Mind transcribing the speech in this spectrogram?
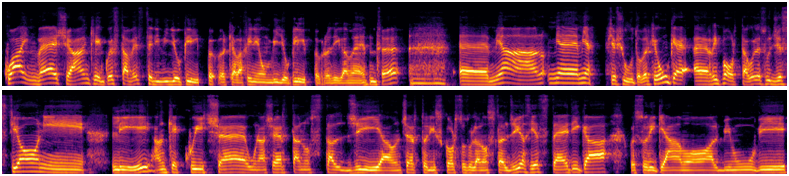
Qua invece, anche in questa veste di videoclip, perché alla fine è un videoclip praticamente, eh, mi, ha, mi, è, mi, è, piaciuto perché comunque eh, riporta quelle suggestioni lì, anche qui c'è una certa nostalgia, un certo discorso sulla nostalgia, sia estetica, questo richiamo al B-movie,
